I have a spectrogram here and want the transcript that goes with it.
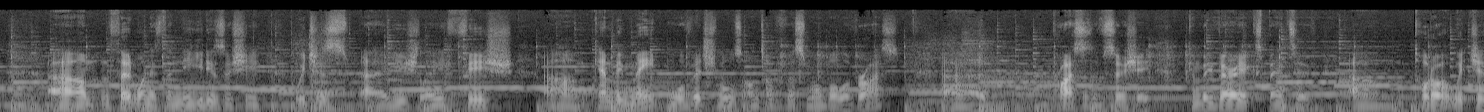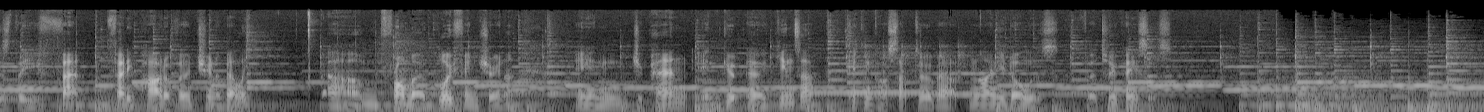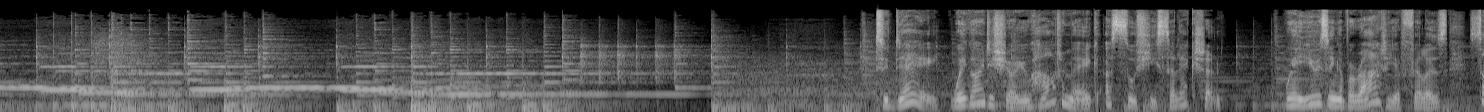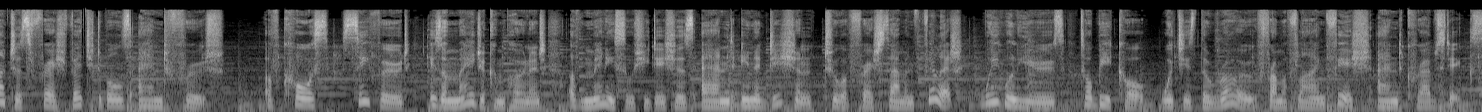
Um, the third one is the nigiri sushi, which is uh, usually fish, um, can be meat or vegetables on top of a small bowl of rice. Uh, prices of sushi can be very expensive. Um, toro, which is the fat, fatty part of a tuna belly, um, from a bluefin tuna in Japan, in uh, Ginza, it can cost up to about $90 for two pieces. Today, we're going to show you how to make a sushi selection. We're using a variety of fillers such as fresh vegetables and fruit. Of course, seafood is a major component of many sushi dishes and in addition to a fresh salmon fillet, we will use tobiko, which is the roe from a flying fish and crab sticks.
